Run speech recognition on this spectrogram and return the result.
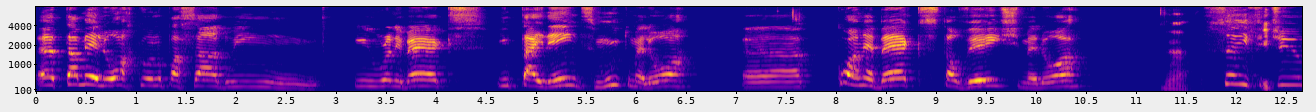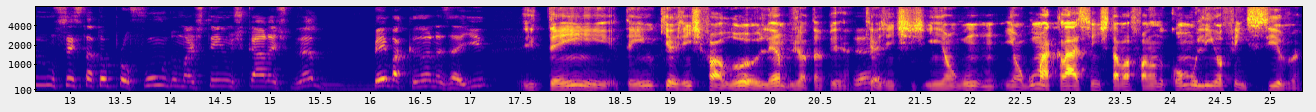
é, tá melhor que o ano passado em, em running backs, em tight ends, muito melhor. É, cornerbacks, talvez, melhor. É. Safety, e... não sei se está tão profundo, mas tem uns caras né, bem bacanas aí. E tem, tem o que a gente falou, eu lembro, JP, é. que a gente, em, algum, em alguma classe, a gente estava falando como linha ofensiva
